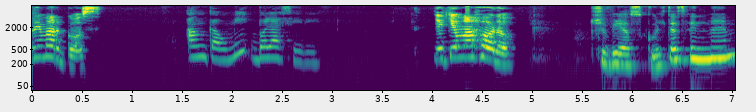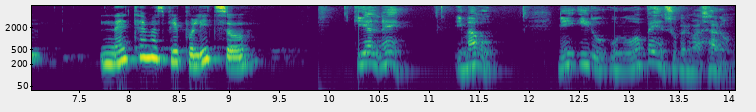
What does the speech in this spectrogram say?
rimarkos. Ankaŭ mi volas iri. Je kioma horo? Ĉu vi aŭskultas vin mem? Ne temas pri polico, Kial ne? Imagu, ni iru unuope en superbazaron,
